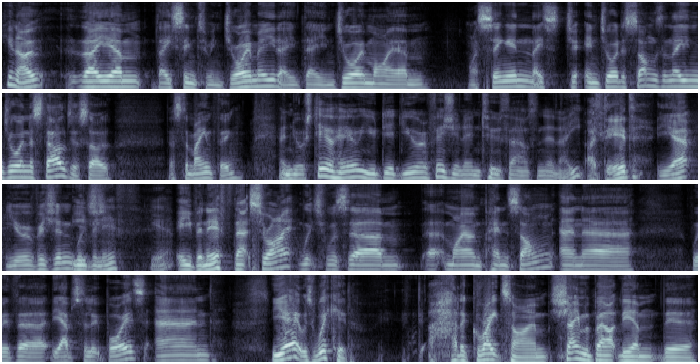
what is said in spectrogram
you know, they um, they seem to enjoy me. They they enjoy my um, my singing. They enjoy the songs, and they enjoy nostalgia. So that's the main thing. And you're still here. You did Eurovision in 2008. I did. Yeah, Eurovision. Which, Even if, yeah. Even if that's right, which was um, uh, my own pen song and uh, with uh, the Absolute Boys, and yeah, it was wicked. I had a great time. Shame about the um, the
